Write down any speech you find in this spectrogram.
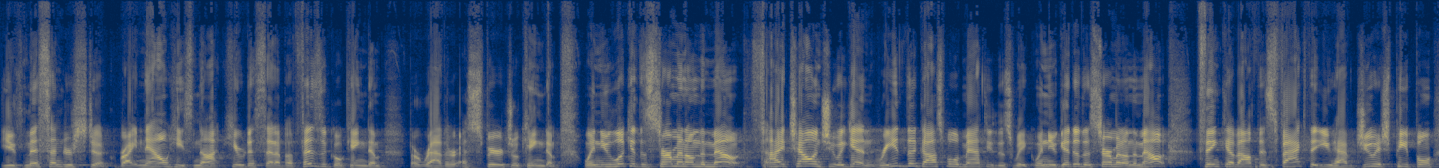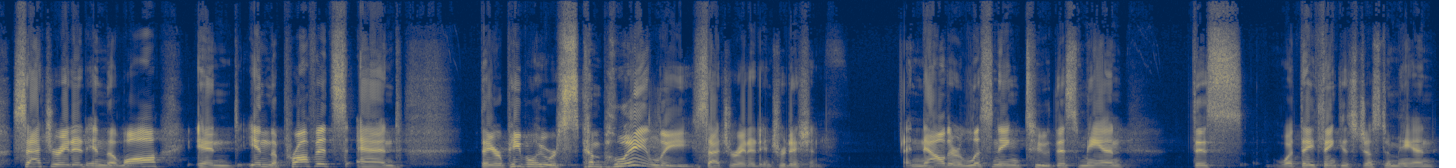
You've misunderstood. Right now, he's not here to set up a physical kingdom, but rather a spiritual kingdom. When you look at the Sermon on the Mount, I challenge you again read the Gospel of Matthew this week. When you get to the Sermon on the Mount, think about this fact that you have Jewish people saturated in the law and in the prophets, and they are people who are completely saturated in tradition. And now they're listening to this man, this, what they think is just a man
